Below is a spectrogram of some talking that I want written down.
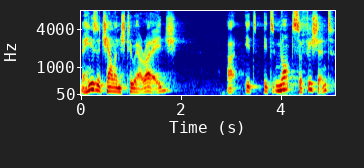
Now, here's a challenge to our age. Uh, it, it's not sufficient,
